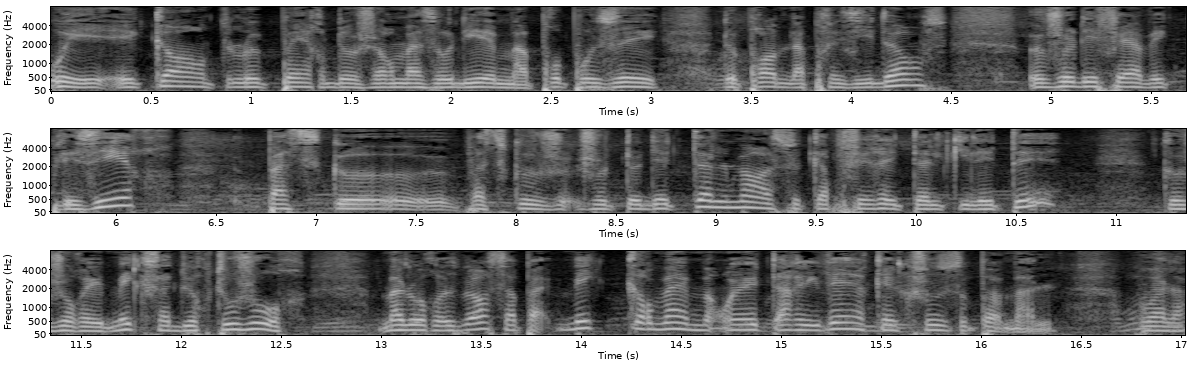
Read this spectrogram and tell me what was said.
Oui, et quand le père de Jean Mazolier m'a proposé de prendre la présidence, je l'ai fait avec plaisir parce que parce que je, je tenais tellement à ce Cap Ferré tel qu'il était que j'aurais aimé que ça dure toujours. Malheureusement, ça pas. Mais quand même, on est arrivé à quelque chose de pas mal. Moi, Voilà.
